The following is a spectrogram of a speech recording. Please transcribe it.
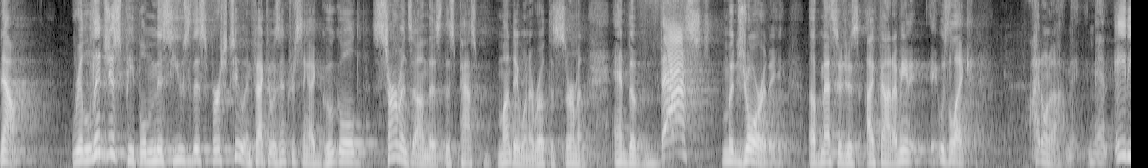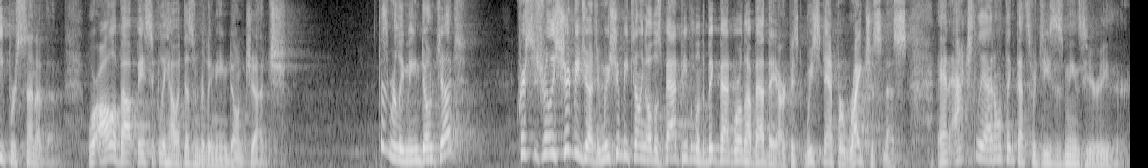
Now, Religious people misuse this verse too. In fact, it was interesting. I Googled sermons on this this past Monday when I wrote this sermon, and the vast majority of messages I found, I mean, it was like, I don't know, man, 80% of them were all about basically how it doesn't really mean don't judge. It doesn't really mean don't judge. Christians really should be judging. We should be telling all those bad people in the big bad world how bad they are because we stand for righteousness. And actually, I don't think that's what Jesus means here either.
